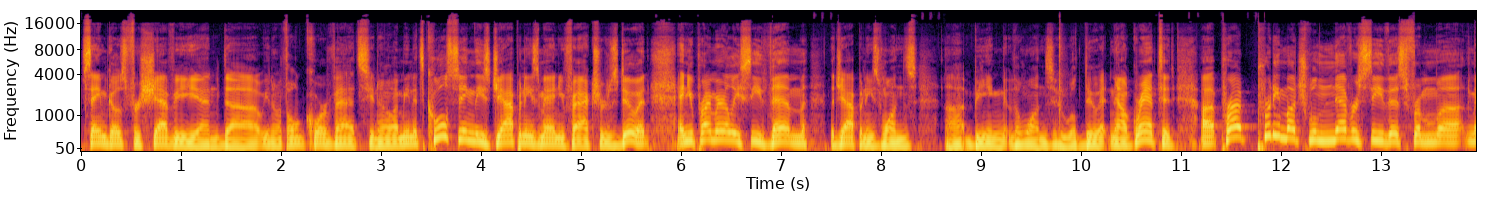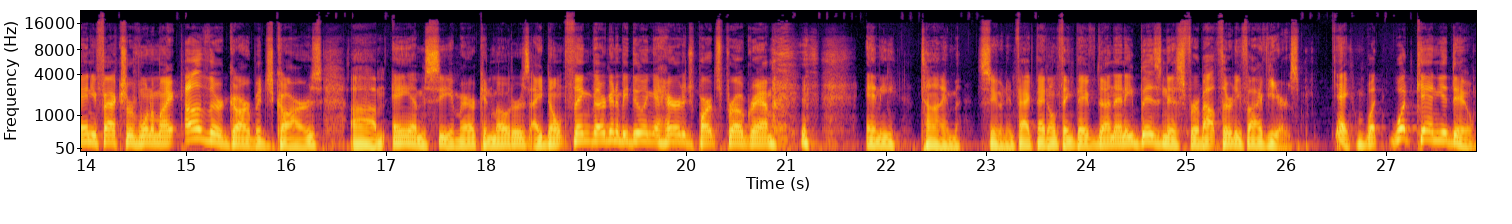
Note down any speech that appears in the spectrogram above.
same goes for Chevy and, uh, you know, with old Corvettes. You know, I mean, it's cool seeing these Japanese manufacturers do it. And you primarily see them, the Japanese ones, uh, being the ones who will do it. Now, granted, uh, pr- pretty much we'll never see this from uh, manufacturer of one of my other garbage cars, um, AMC, American Motors. I don't think they're going to be doing a heritage parts program anytime soon. In fact, I don't think they've done any business for about 35 years hey, what what can you do?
